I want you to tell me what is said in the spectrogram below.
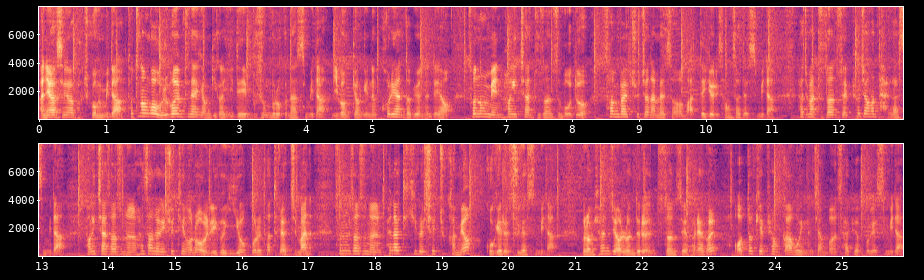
안녕하세요 박주공입니다. 토트넘과 울버햄튼의 경기가 2대2 무승부로 끝났습니다. 이번 경기는 코리안 더비였는데요. 손흥민, 황희찬 두 선수 모두 선발 출전하면서 맞대결이 성사됐습니다. 하지만 두 선수의 표정은 달랐습니다. 황희찬 선수는 환상적인 슈팅으로 리그 2호 골을 터뜨렸지만 손흥민 선수는 페널티킥을 실축하며 고개를 숙였습니다. 그럼 현지 언론들은 두 선수의 활약을 어떻게 평가하고 있는지 한번 살펴보겠습니다.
